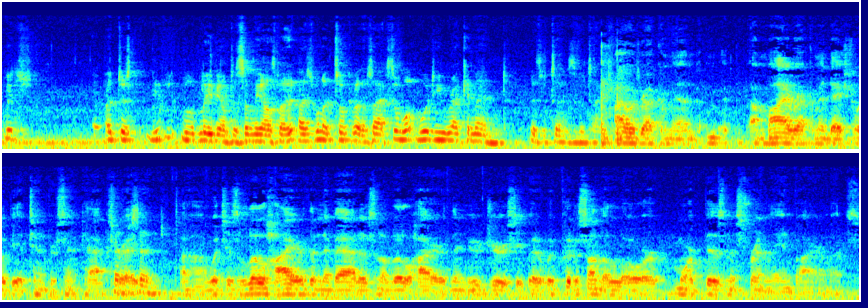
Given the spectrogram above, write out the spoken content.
Which I just we'll lead me on to something else, but I just want to talk about the tax. So, what would you recommend as in terms of a tax rate? I would recommend, uh, my recommendation would be a 10% tax 10%. rate, uh, which is a little higher than Nevada's and a little higher than New Jersey, but it would put us on the lower, more business friendly environments.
